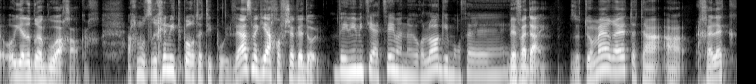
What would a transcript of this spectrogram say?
או ילד רגוע אחר כך. אנחנו צריכים לתפור את הטיפול, ואז מגיע החופש הגדול. ועם מי מתייעצים? הנוירולוג, עם רופא... בוודאי. זאת אומרת, אתה, חלק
